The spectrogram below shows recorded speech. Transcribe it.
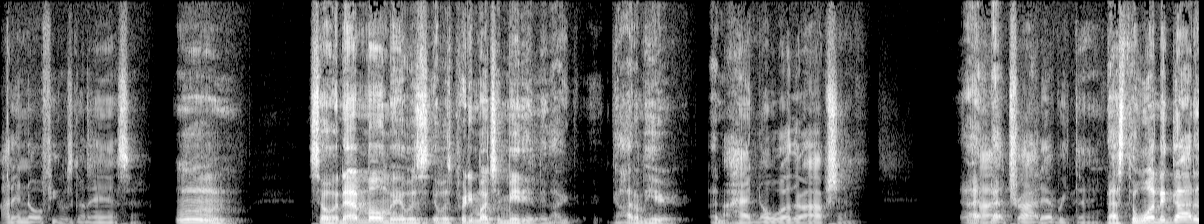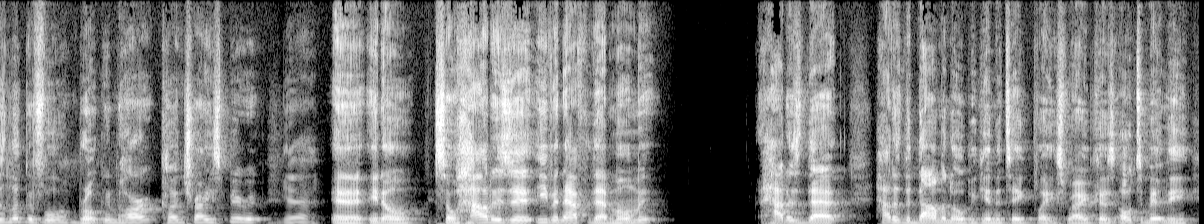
I didn't know if he was gonna answer. Mm. so in that moment, it was it was pretty much immediately like, God, I'm here. And I had no other option. I- I had tried everything. that's the one that God is looking for: broken heart, contrite spirit. Yeah. And you know, so how does it even after that moment? How does that? How does the domino begin to take place? Right? Because ultimately,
